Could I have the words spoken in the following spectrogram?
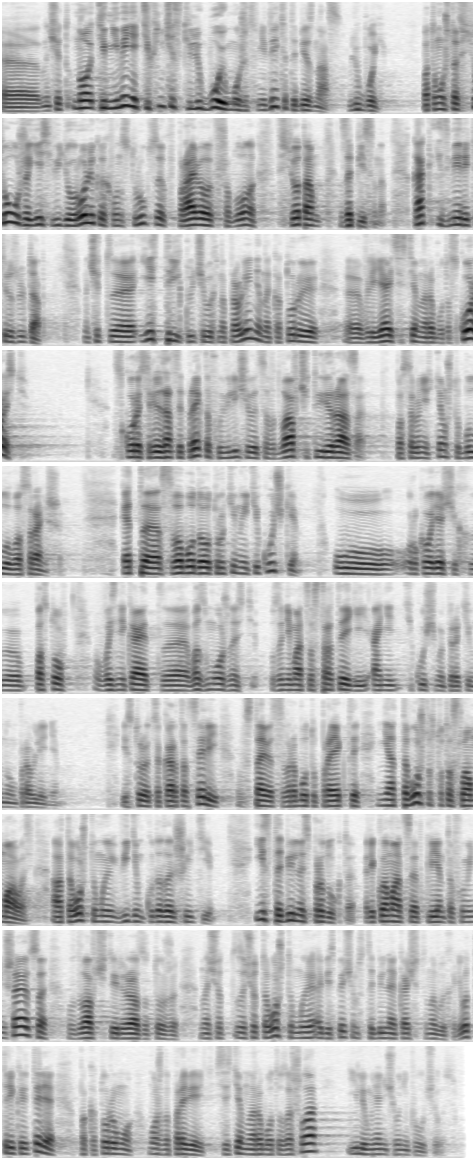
Э, значит, но, тем не менее, технически любой может внедрить это без нас. Любой. Потому что все уже есть в видеороликах, в инструкциях, в правилах, в шаблонах, все там записано. Как измерить результат? Значит, э, есть три ключевых направления, на которые э, влияет системная работа. Скорость. Скорость реализации проектов увеличивается в 2-4 раза по сравнению с тем, что было у вас раньше. Это свобода от рутины и текучки. У руководящих э, постов возникает возможность заниматься стратегией, а не текущим оперативным управлением и строится карта целей, ставятся в работу проекты не от того, что что-то сломалось, а от того, что мы видим, куда дальше идти. И стабильность продукта. Рекламации от клиентов уменьшаются в 2-4 раза тоже за счет, за счет того, что мы обеспечим стабильное качество на выходе. Вот три критерия, по которому можно проверить, системная работа зашла или у меня ничего не получилось.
